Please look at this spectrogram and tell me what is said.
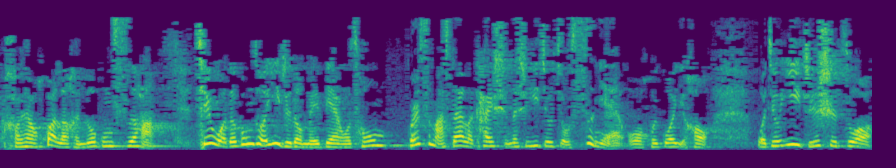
好像换了很多公司哈？其实我的工作一直都没变，我从 Burson Marsalis 开始，那是一九九四年我回国以后，我就一直是做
